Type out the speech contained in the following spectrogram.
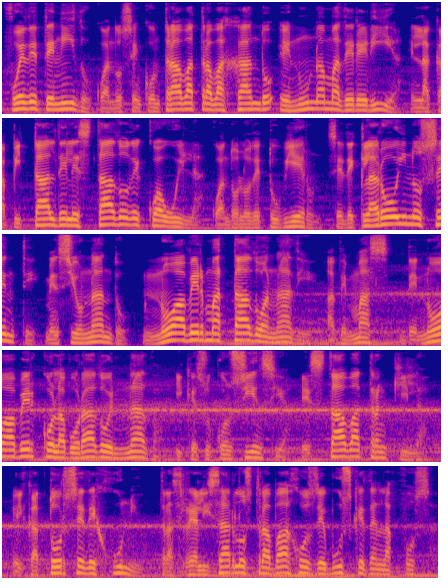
fue detenido cuando se encontraba trabajando en una maderería en la capital del estado de Coahuila. Cuando lo detuvieron, se declaró inocente, mencionando no haber matado a nadie, además de no haber colaborado en nada y que su conciencia estaba tranquila. El 14 de junio, tras realizar los trabajos de búsqueda en la fosa,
